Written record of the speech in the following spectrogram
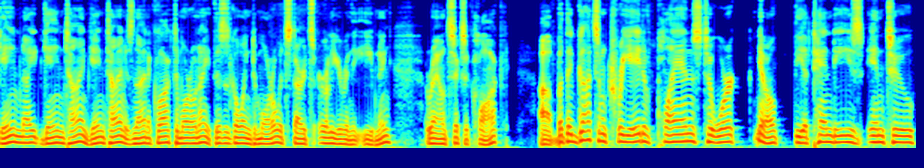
game night, game time. Game time is 9 o'clock tomorrow night. This is going tomorrow. It starts earlier in the evening, around 6 o'clock. Uh, but they've got some creative plans to work, you know, the attendees into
